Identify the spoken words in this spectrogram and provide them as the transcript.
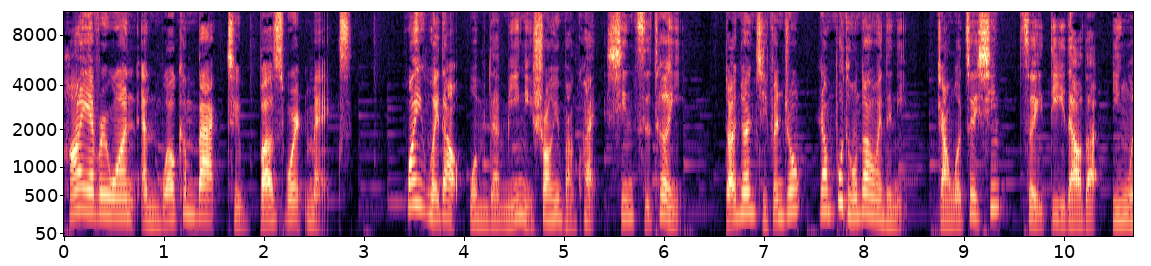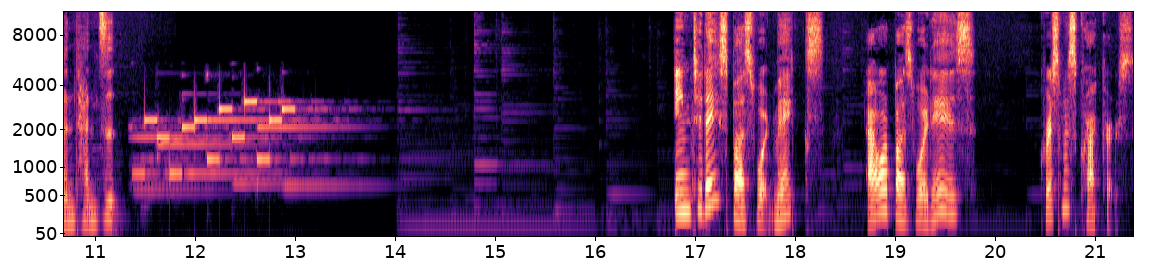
Hi everyone and welcome back to Buzzword Mix。欢迎回到我们的迷你双语板块新词特饮，短短几分钟，让不同段位的你掌握最新最地道的英文谈资。In today's buzzword mix, our buzzword is Christmas crackers.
